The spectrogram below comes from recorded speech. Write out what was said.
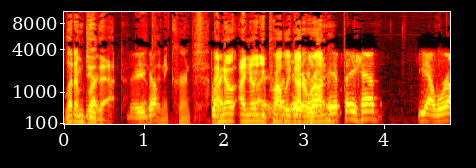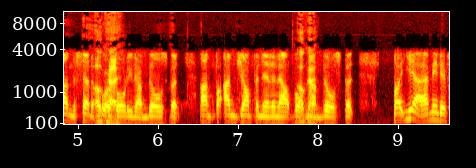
Let them do Right. that, There you go. Anthony Kern. I know, I know you probably got to run. If they had, yeah, we're on the Senate floor Okay. voting on bills, but I'm I'm jumping in and out voting Okay. on bills, but. But yeah, I mean, if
